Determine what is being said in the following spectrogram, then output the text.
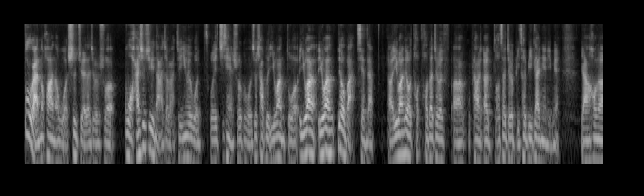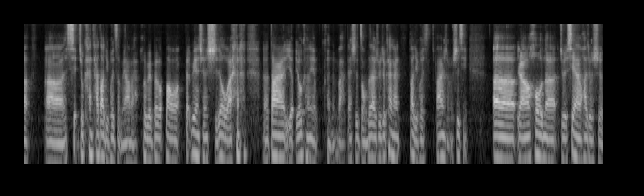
不然的话呢，我是觉得就是说我还是继续拿着吧，就因为我我之前也说过，我就差不多一万多，一万一万六吧，现在啊一万六投投在这个呃股票呃投在这个比特币概念里面，然后呢。呃，现就看它到底会怎么样吧，会不会被帮我变成十六万？呃，当然有有可能也不可能吧。但是总的来说，就看看到底会发生什么事情。呃，然后呢，就是现在的话，就是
